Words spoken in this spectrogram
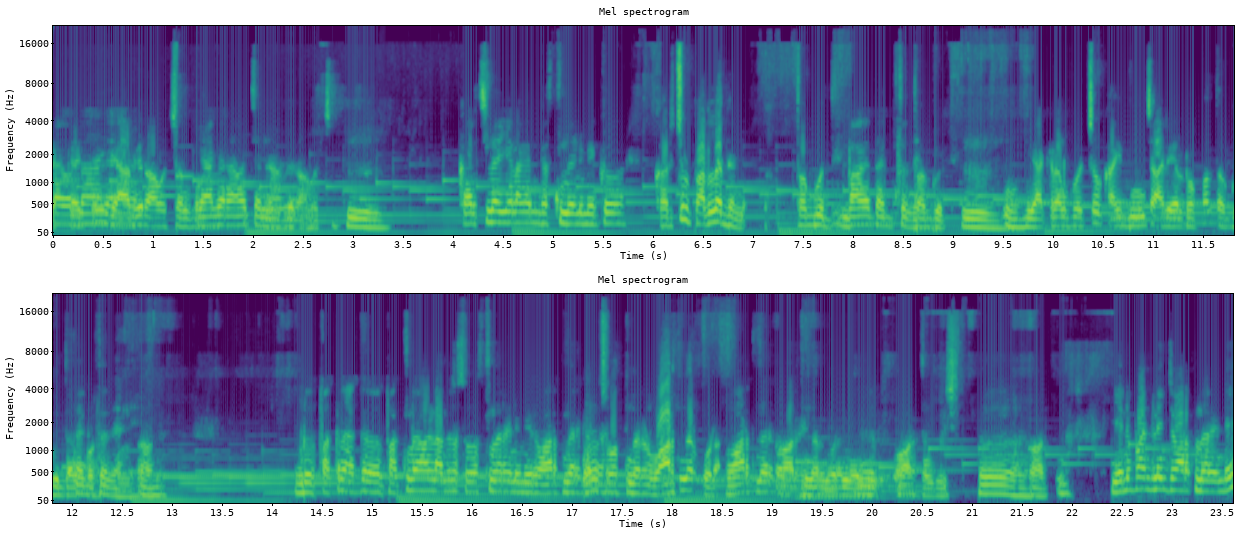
యాభై రావచ్చు యాభై రావచ్చు అండి. యాభై రావచ్చు. ఖర్చులు అయ్యేలా కనిపిస్తుందండి మీకు? ఖర్చులు పర్లేదండి. తగ్గుద్ది. బాగా తగ్గుతుంది. తగ్గుద్ది. ఎకరానికి వచ్చి ఒక ఐదు నుంచి ఆరు వేల రూపాయలు తగ్గుద్ది అనుకో. తగ్గుతుందండి. అవును. ఇప్పుడు పక్కన అక్క- పక్కన వాళ్ళు అందరూ చూస్తున్నారండి మీరు వాడుతున్నారు కదా అవును, చూస్తున్నారు వాడుతున్నారు కూడా వాడుతున్నారు కదా. వాడుతున్నారు కూడా నేను వాడుతాను చూసి ఉమ్. వాడుతున్నా ఎన్ని పంటల నుంచి వాడుతున్నారండి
